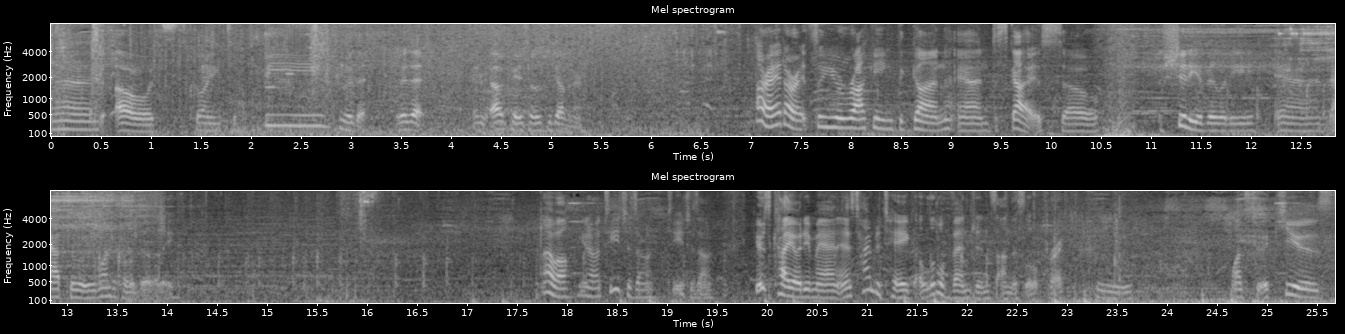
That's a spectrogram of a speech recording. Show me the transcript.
And oh, it's going to be who is it? Who is it? And- Okay, so it's the governor. Alright, alright, so you're rocking the gun and disguise, so a shitty ability and an absolutely wonderful ability. Oh well, you know, to each his own, to each his own. Here's Coyote Man, and it's time to take a little vengeance on this little prick who wants to accuse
